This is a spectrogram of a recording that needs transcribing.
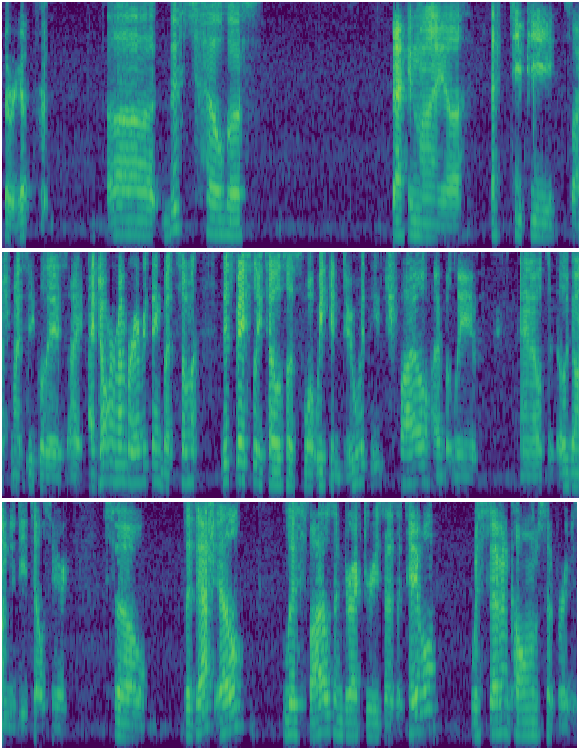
there we go. Uh, this tells us back in my uh, FTP slash MySQL days, I, I don't remember everything, but some this basically tells us what we can do with each file, I believe, and it'll, it'll go into details here. So the dash L lists files and directories as a table with seven columns separated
